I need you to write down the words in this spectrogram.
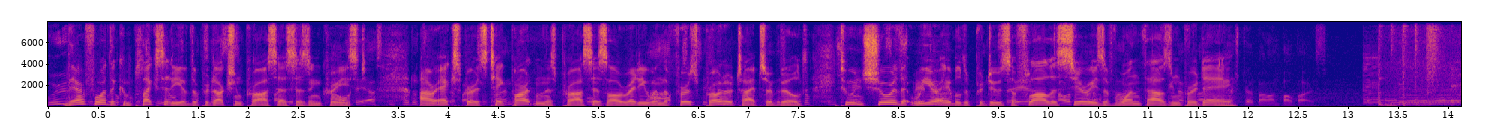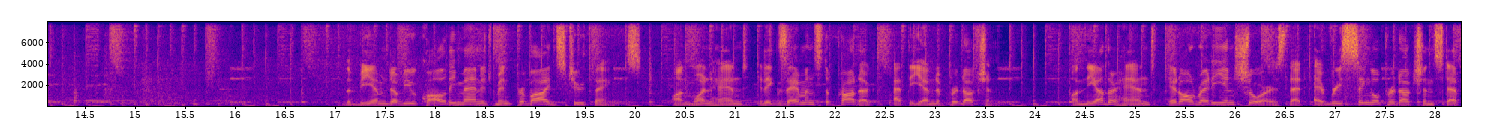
Therefore, the complexity of the production process has increased. Our experts take part in this process already when the first prototypes are built to ensure that we are able to produce a flawless series of 1,000 per day. The BMW quality management provides two things. On one hand, it examines the product at the end of production. On the other hand, it already ensures that every single production step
